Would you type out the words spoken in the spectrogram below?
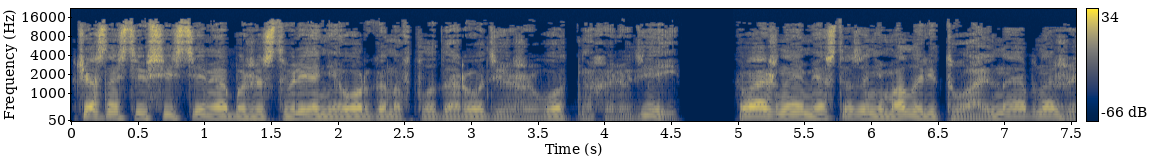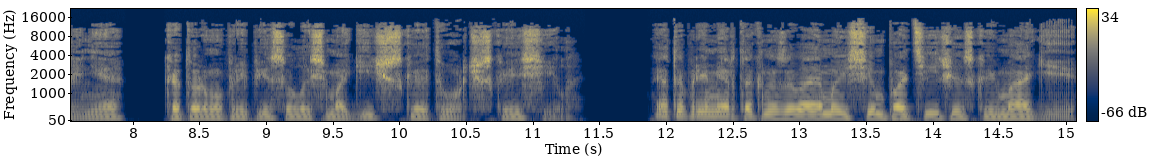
В частности, в системе обожествления органов плодородия животных и людей важное место занимало ритуальное обнажение, которому приписывалась магическая творческая сила. Это пример так называемой симпатической магии,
